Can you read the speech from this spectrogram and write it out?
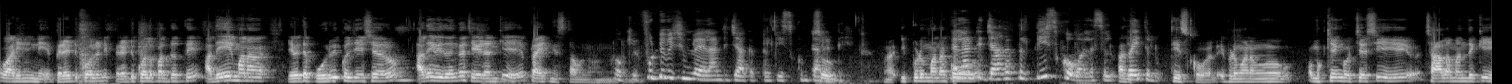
వాటిని నే- పెరటికోళ్ళని పెరటికోళ్ళ పద్ధతి అదే మన ఏవైతే పూర్వీకులు చేశారో అదే విధంగా చేయడానికి ప్రయత్నిస్తా ఉన్నాం. ఓకే ఫుడ్ విషయంలో ఎలాంటి జాగ్రత్తలు తీసుకుంటారండి? ఇప్పుడు మనకు ఎలాంటి జాగ్రత్తలు తీసుకోవాలి అసలు రైతులు? తీసుకోవాలి. ఇప్పుడు మనము ముఖ్యంగా వచ్చేసి చాలా మందికి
